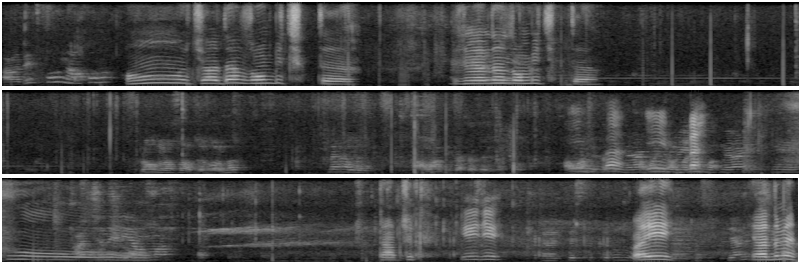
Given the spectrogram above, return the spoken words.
Adet bu ne yapalım? Aa içeriden zombi çıktı. Bizim evden zombi çıktı. Sınavı nasıl alacağız orada? Ben alırım. Aman dikkat edeceğim. İyiyim ben. İyiyim ben. Merak, etmeyin. Huu. Açın eli almaz. Tamam çık. Yedi. Evet testi kırılmıyor. Ay yardım et.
